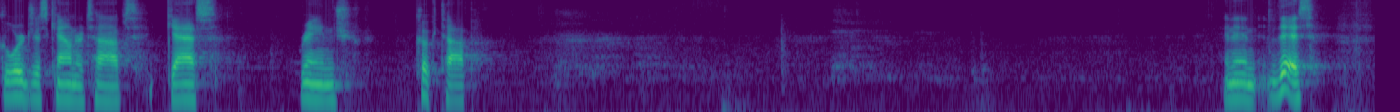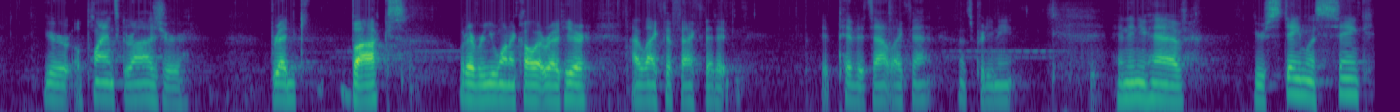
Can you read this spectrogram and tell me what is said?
Gorgeous countertops, gas range, cooktop. And then this, your appliance garage, your bread box, whatever you want to call it right here. I like the fact that it it pivots out like that. That's pretty neat. And then you have your stainless sink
